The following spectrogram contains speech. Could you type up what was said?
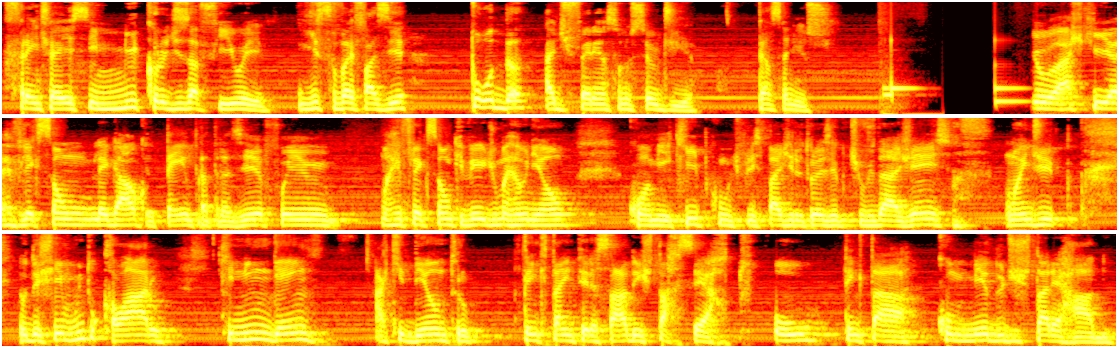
frente a esse micro desafio aí. E isso vai fazer toda a diferença no seu dia. Pensa nisso. Eu acho que a reflexão legal que eu tenho para trazer foi uma reflexão que veio de uma reunião com a minha equipe, com os principais diretores executivos da agência, onde eu deixei muito claro que ninguém aqui dentro tem que estar interessado em estar certo ou tem que estar com medo de estar errado.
